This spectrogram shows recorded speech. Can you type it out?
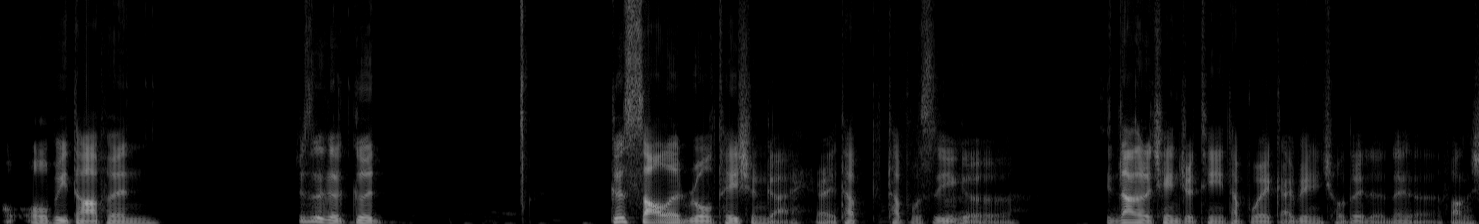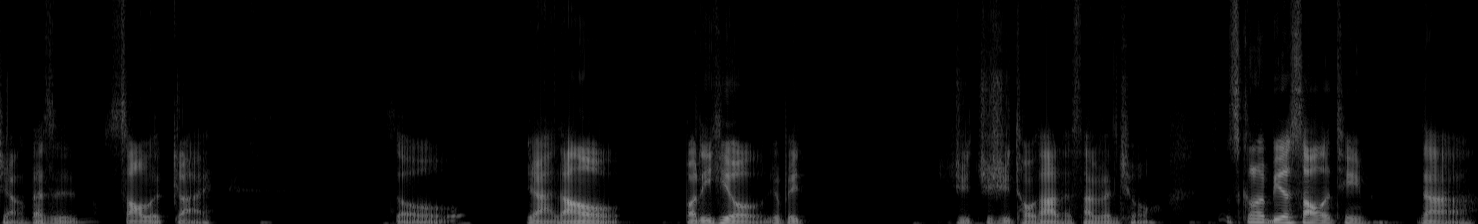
Obi Toppin 就是个 good good solid rotation guy，right？他他不是一个你大个 change team，他不会改变你球队的那个方向，但是 solid guy，so yeah，然后 body hill 又被继续继续投他的三分球，it's gonna be a solid team。那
